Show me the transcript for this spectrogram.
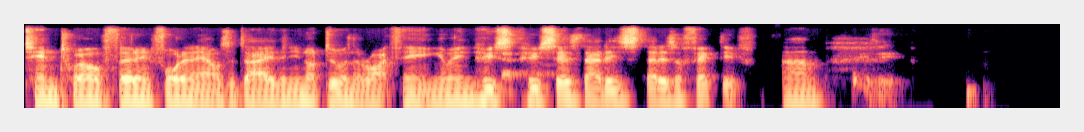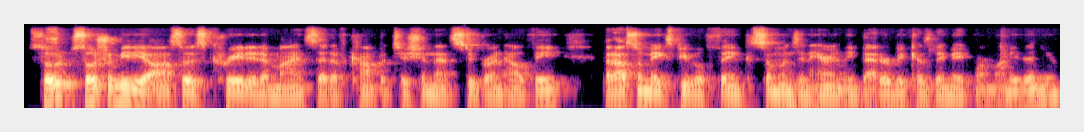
10 12 13 14 hours a day then you're not doing the right thing i mean who, who says that is that is effective um, crazy so social media also has created a mindset of competition that's super unhealthy that also makes people think someone's inherently better because they make more money than you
